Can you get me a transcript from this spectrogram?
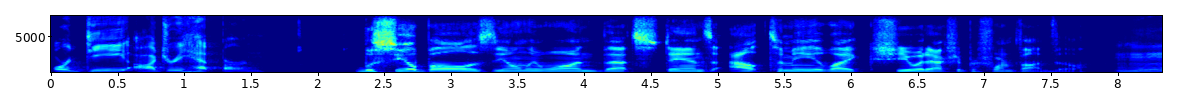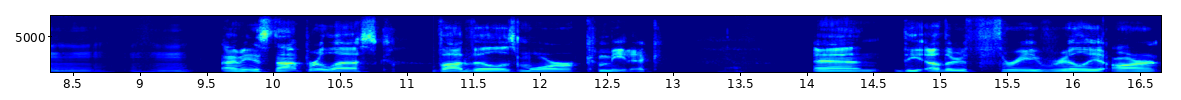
or D. Audrey Hepburn? Lucille Ball is the only one that stands out to me like she would actually perform vaudeville. Mm, hmm I mean, it's not burlesque. Vaudeville is more comedic. Yeah. And the other three really aren't.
